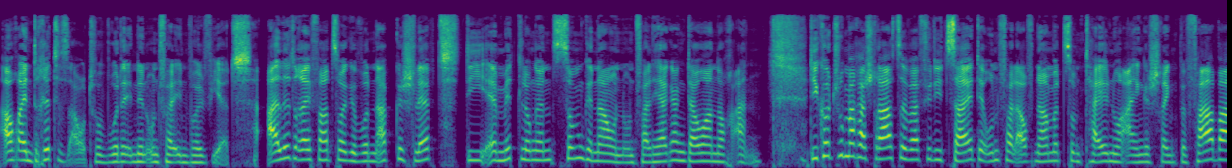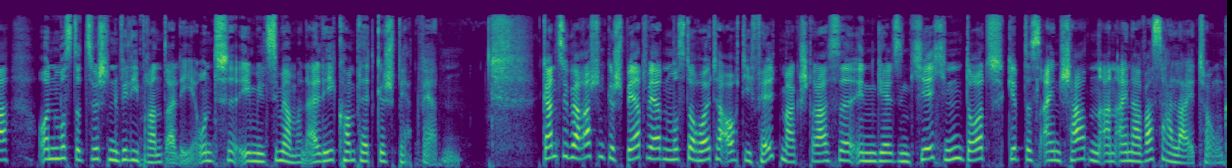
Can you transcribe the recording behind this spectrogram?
Auch ein drittes Auto wurde in den Unfall involviert. Alle drei Fahrzeuge wurden abgeschleppt. Die Ermittlungen zum genauen Unfallhergang dauern noch an. Die Kurt-Schumacher Straße war für die Zeit der Unfallaufnahme zum Teil nur eingeschränkt befahrbar und musste zwischen Willy Brandt Allee und Emil Zimmermann Allee komplett gesperrt werden. Ganz überraschend gesperrt werden musste heute auch die Feldmarkstraße in Gelsenkirchen. Dort gibt es einen Schaden an einer Wasserleitung.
